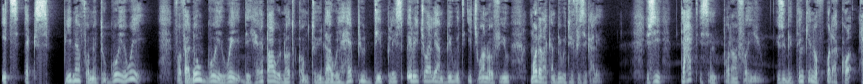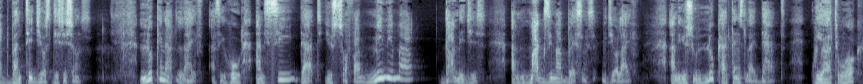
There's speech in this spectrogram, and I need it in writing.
it's expedient for me to go away. For if I don't go away, the helper will not come to you that will help you deeply, spiritually, and be with each one of you more than I can be with you physically. You see, that is important for you. You should be thinking of what I call advantageous decisions. Looking at life as a whole and see that you suffer minimal damages and maximal blessings with your life. And you should look at things like that. We are at work.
